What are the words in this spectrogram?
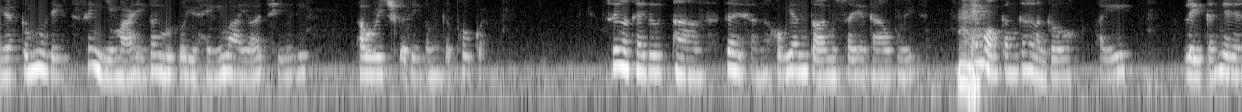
嘅，咁我哋星期二晚亦都係每個月起碼有一次嗰啲 outreach 嗰啲咁嘅 program。所以我睇到啊，即係神好恩待末世嘅教會，希望更加能夠喺嚟緊嘅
